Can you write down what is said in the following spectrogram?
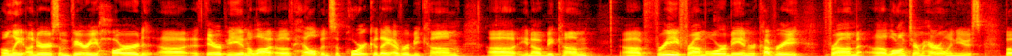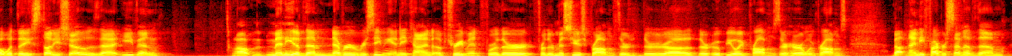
only under some very hard uh, therapy and a lot of help and support could they ever become, uh, you know, become uh, free from or be in recovery from uh, long-term heroin use. But what the study shows is that even uh, many of them never receiving any kind of treatment for their for their misuse problems, their their uh, their opioid problems, their heroin problems. About 95% of them,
